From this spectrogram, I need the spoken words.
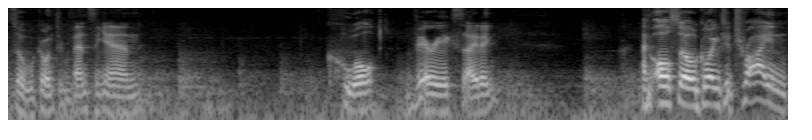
So we're going through vents again. Cool. Very exciting. I'm also going to try and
